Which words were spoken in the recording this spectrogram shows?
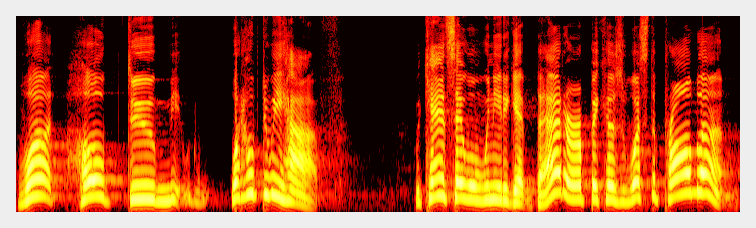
what hope do, what hope do we have? We can't say, well, we need to get better because what's the problem?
